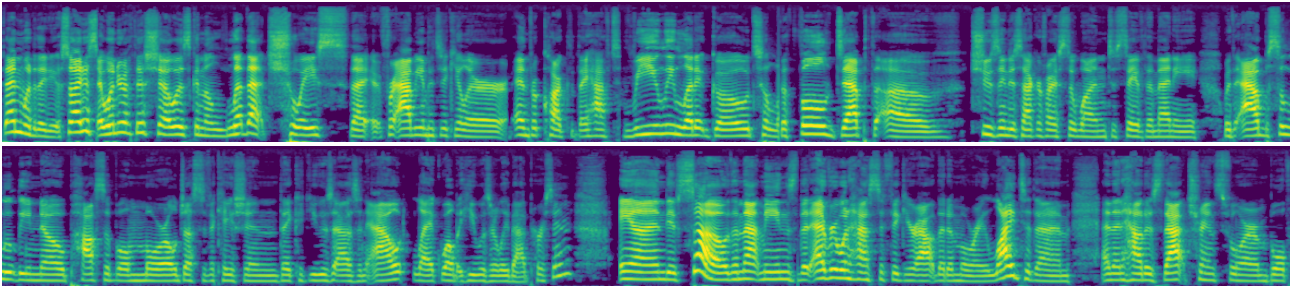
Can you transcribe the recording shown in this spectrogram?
Then what do they do? So I just I wonder if this show is gonna let that choice that for Abby in particular and for clarke that they have to really let it go to the full depth of choosing to sacrifice the one to save the many with absolutely no possible moral justification they could use as an out, like, well, but he was a really bad person. And if so, then that means that everyone has to figure out that Emori lied to them. And then how does that transform both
